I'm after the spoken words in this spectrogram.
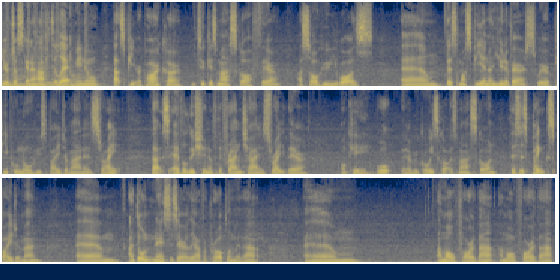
You're just going to have to let me know. That's Peter Parker. He took his mask off there. I saw who he was. Um, this must be in a universe where people know who Spider-Man is, right? That's evolution of the franchise right there. Okay, oh, there we go, he's got his mask on. This is Pink Spider-Man. Um, I don't necessarily have a problem with that. Um, I'm all for that, I'm all for that.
